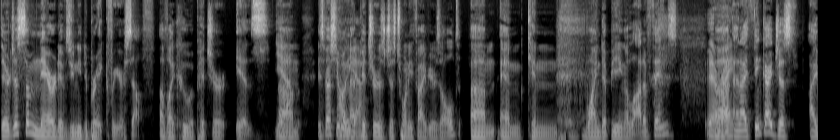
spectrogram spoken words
there are just some narratives you need to break for yourself of like who a pitcher is. Yeah. Um, especially Oh, when that yeah. pitcher is just 25 years old um, and can wind up being a lot of things. Yeah, Uh, and I think I just I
